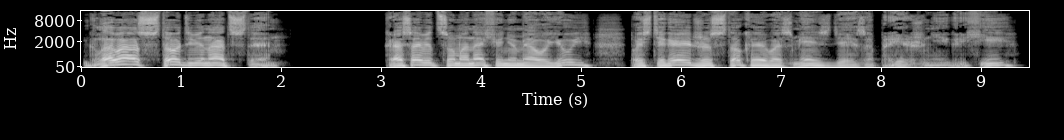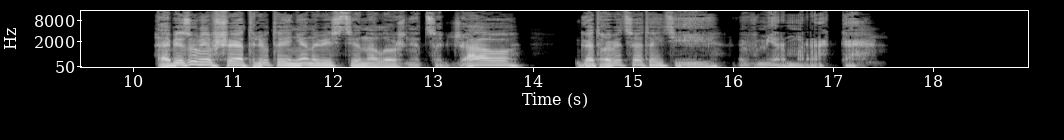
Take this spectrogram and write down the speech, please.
Глава 112. Красавицу-монахиню Мяуюй постигает жестокое возмездие за прежние грехи. Обезумевшая от лютой ненависти наложница Джао готовится отойти в мир мрака.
